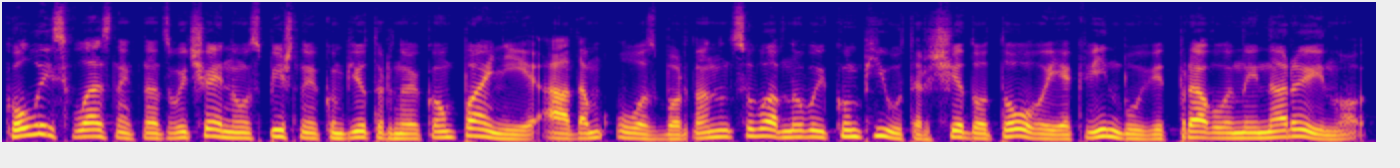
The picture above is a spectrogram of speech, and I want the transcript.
Колись власник надзвичайно успішної комп'ютерної компанії Адам Осборн анонсував новий комп'ютер ще до того, як він був відправлений на ринок.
